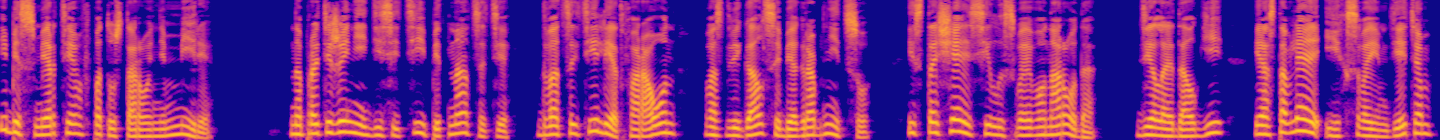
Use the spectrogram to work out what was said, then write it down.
и бессмертием в потустороннем мире. На протяжении 10, 15, 20 лет фараон воздвигал себе гробницу, истощая силы своего народа, делая долги и оставляя их своим детям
